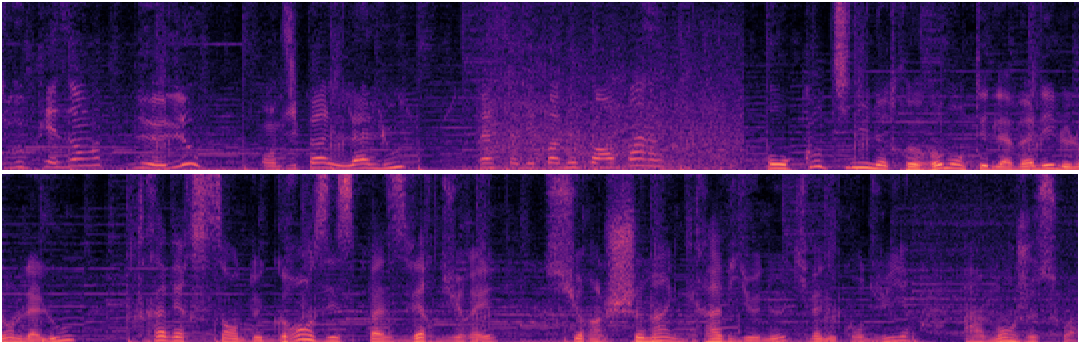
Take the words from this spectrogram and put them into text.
Je vous présente le loup. On dit pas la loup Ben, ça dépend de quoi on parle. on continue notre remontée de la vallée le long de la Loue, traversant de grands espaces verdurés sur un chemin gravillonneux qui va nous conduire à Montgesois.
